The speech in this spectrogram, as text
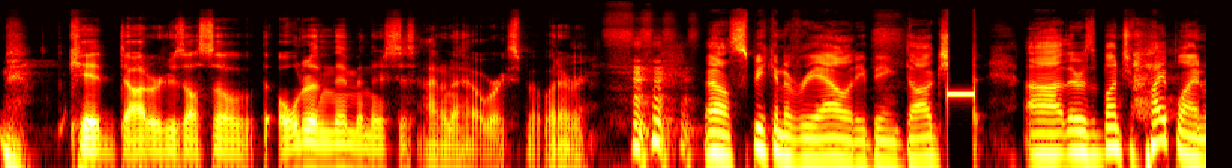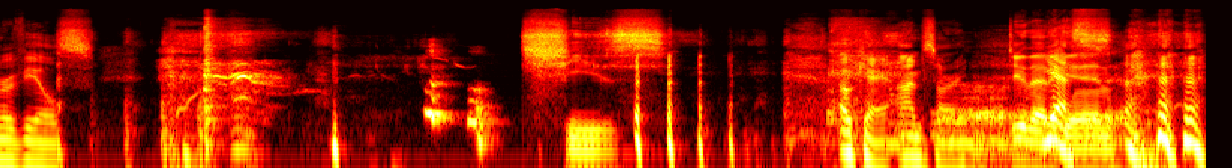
kid daughter who's also older than them, and there's just I don't know how it works, but whatever. Well, speaking of reality being dog shit, uh, there was a bunch of pipeline reveals. Jeez. Okay, I'm sorry. Do that again.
